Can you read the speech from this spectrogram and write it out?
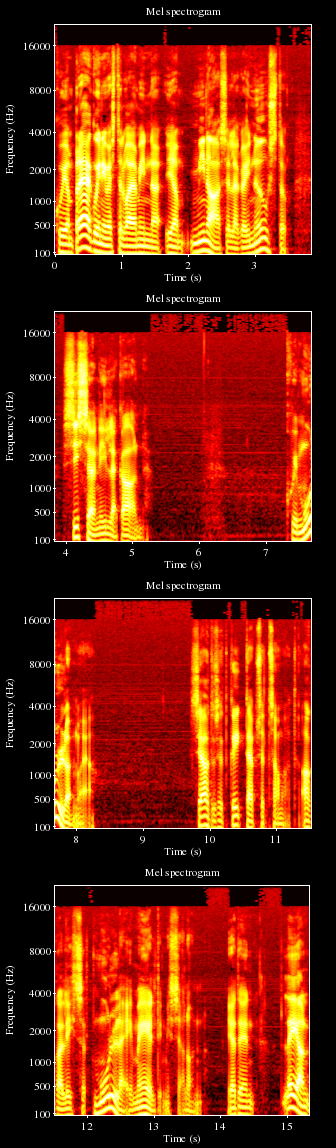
kui on praegu inimestel vaja minna ja mina sellega ei nõustu, siis see on illegaalne. kui mul on vaja, seadused kõik täpselt samad, aga lihtsalt mulle ei meeldi, mis seal on ja teen, leian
